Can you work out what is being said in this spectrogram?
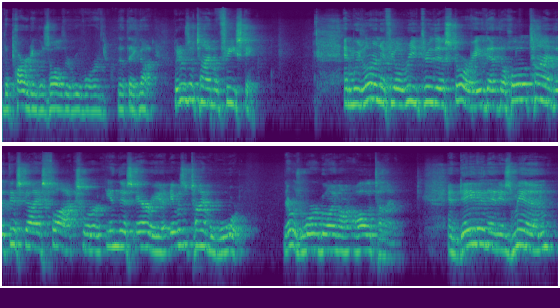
the party was all the reward that they got. But it was a time of feasting. And we learn, if you'll read through this story, that the whole time that this guy's flocks were in this area, it was a time of war. There was war going on all the time. And David and his men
